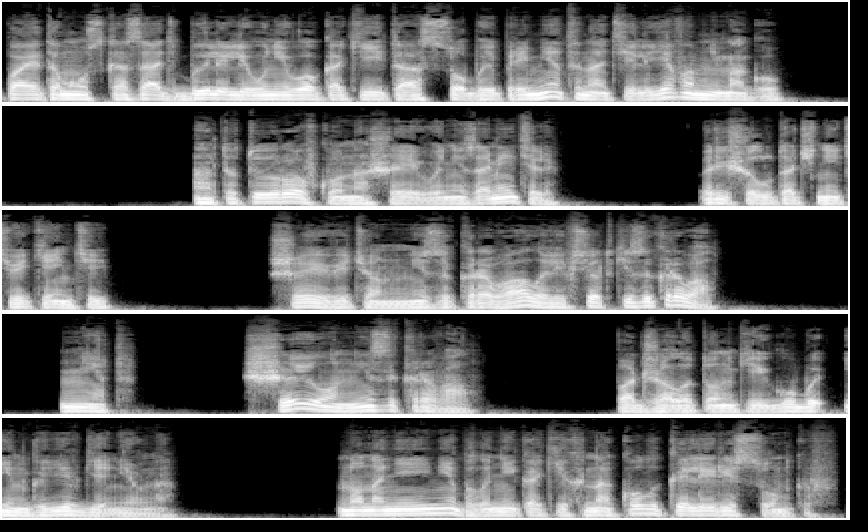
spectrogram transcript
Поэтому сказать, были ли у него какие-то особые приметы на теле, я вам не могу». «А татуировку на шее вы не заметили?» — решил уточнить Викентий. «Шею ведь он не закрывал или все-таки закрывал?» «Нет, шею он не закрывал», — поджала тонкие губы Инга Евгеньевна. Но на ней не было никаких наколок или рисунков.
